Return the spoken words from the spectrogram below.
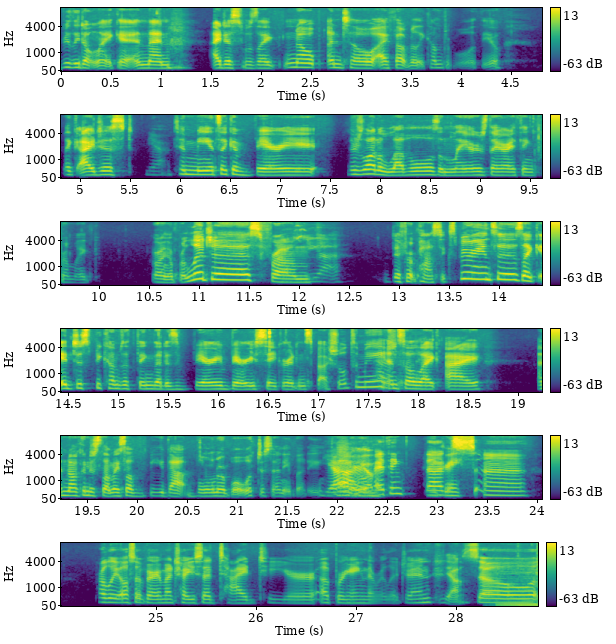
really don't like it. And then I just was like, nope, until I felt really comfortable with you. Like I just Yeah. to me it's like a very there's a lot of levels and layers there, I think, from like growing up religious, from different past experiences. Like it just becomes a thing that is very, very sacred and special to me. And so like I I'm not gonna just let myself be that vulnerable with just anybody. Yeah. Yeah, True. I think I that's uh, probably also very much how you said tied to your upbringing, the religion. Yeah. So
